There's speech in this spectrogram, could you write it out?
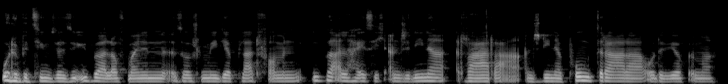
oder beziehungsweise überall auf meinen Social-Media-Plattformen. Überall heiße ich Angelina Rara, Angelina.Rara oder wie auch immer.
